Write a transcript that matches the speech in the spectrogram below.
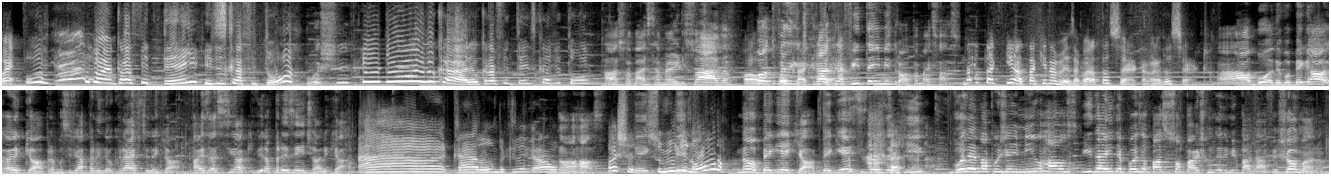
Ué, Ué, eu craftei e descrafitou? Oxi. Que doido, cara. Eu craftei e descrafitou. Ah, sua base tá amaldiçoada. Ó, Pô, tu faz o seguinte, aqui, crafita aí e me dropa, mais fácil. Não, tá aqui, ó. Tá aqui na mesa. Agora tá certo. Agora deu certo. Ah, boa. Eu vou pegar, olha aqui, ó. Pra você já aprender o craft, olha aqui, ó. Faz assim, ó, que vira presente, olha aqui, ó. Ah, caramba, que legal. Então, House. Poxa, sumiu de novo? Não, eu peguei aqui, ó. Peguei esses dois aqui, vou levar pro Jaiminho House e daí depois eu passo sua parte quando ele me pagar. Fechou, mano?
